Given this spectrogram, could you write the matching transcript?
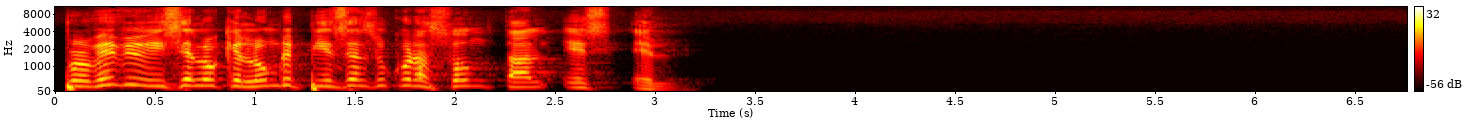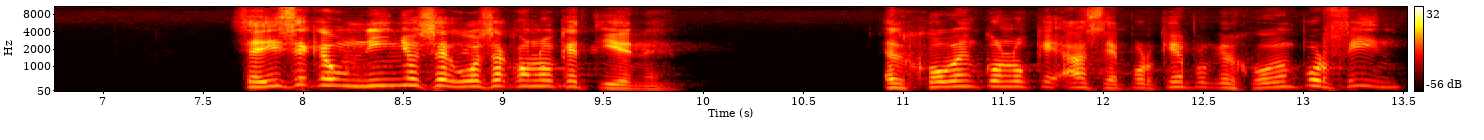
Proverbio dice lo que el hombre piensa en su corazón, tal es él. Se dice que un niño se goza con lo que tiene, el joven con lo que hace. ¿Por qué? Porque el joven por fin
